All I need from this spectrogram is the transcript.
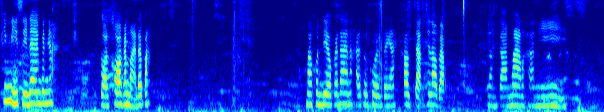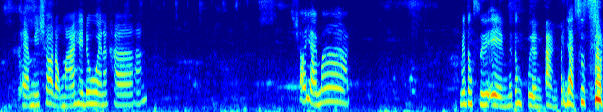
พี่หมีสีแดงเป็นไง กอดคอกันหน่อยได้ปะ มาคนเดียวก็ได้นะคะ ทุกคนเป็นไงเข้าจัดให้เราแบบอลังการมากนะคะนี่ แถมมีช่อดอกไม้ให้ด้วยนะคะ ช่อใหญ่มาก ไม่ต้องซื้อเอง ไม่ต้องเปลืองตังค์ประหยัดสุด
